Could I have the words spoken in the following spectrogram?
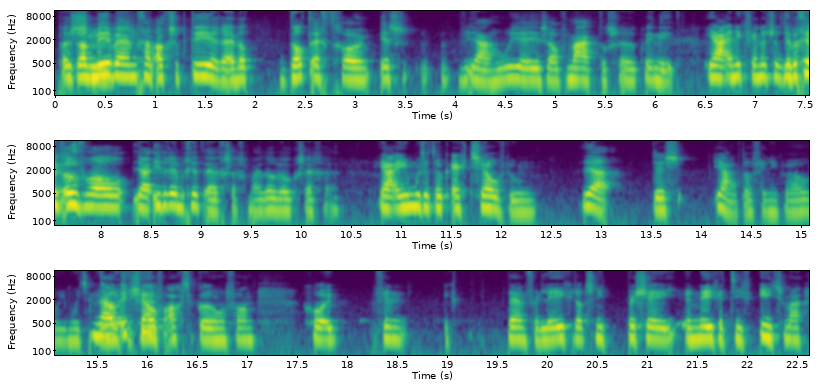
Dat ik dan meer ben gaan accepteren en dat dat echt gewoon is, ja, hoe je jezelf maakt of zo. Ik weet niet. Ja, en ik vind dat je Je begint echt- overal, ja, iedereen begint ergens, zeg maar. Dat wil ik zeggen. Ja, en je moet het ook echt zelf doen. Ja, Dus ja, dat vind ik wel. Je moet, je Nou, moet er zelf achterkomen van... Goh, ik vind... Ik ben verlegen. Dat is niet per se een negatief iets. Maar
